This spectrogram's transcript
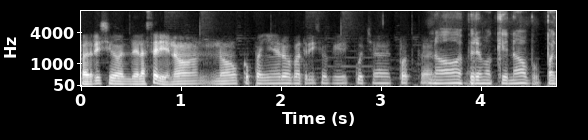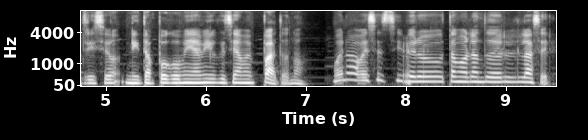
Patricio, el de la serie, no, no un compañero Patricio que escucha el podcast. No, esperemos que no. pues, Patricio, ni tampoco mi amigo que se llama Pato, no. Bueno, a veces sí, pero estamos hablando de la serie.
